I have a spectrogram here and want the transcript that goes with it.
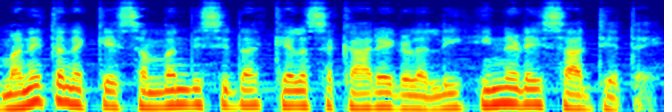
ಮನೆತನಕ್ಕೆ ಸಂಬಂಧಿಸಿದ ಕೆಲಸ ಕಾರ್ಯಗಳಲ್ಲಿ ಹಿನ್ನಡೆ ಸಾಧ್ಯತೆ.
